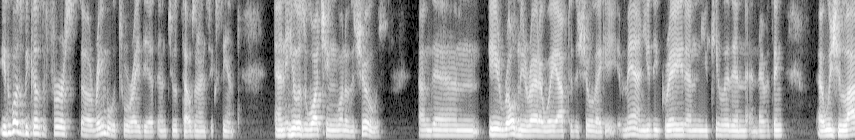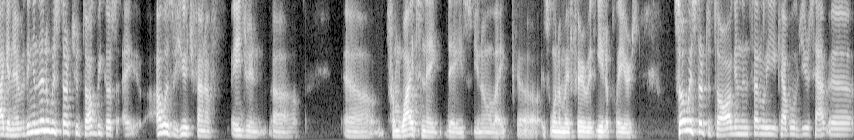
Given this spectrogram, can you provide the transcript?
it was because the first uh, Rainbow tour I did in 2016, and he was watching one of the shows and then he wrote me right away after the show like man you did great and you killed it and, and everything uh, which you like and everything. And then we start to talk because I I was a huge fan of Adrian. Uh, uh, from Whitesnake days, you know, like uh, it's one of my favorite guitar players. So we start to talk, and then suddenly a couple of years have, uh,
